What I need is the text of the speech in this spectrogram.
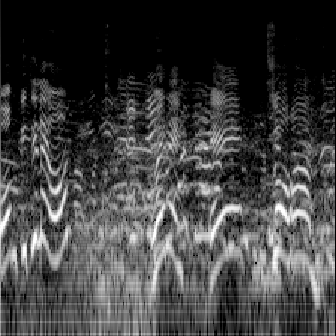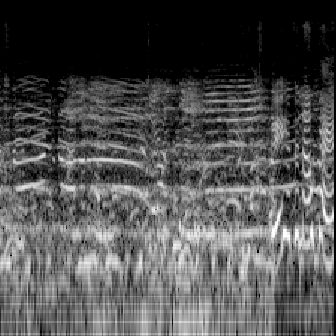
ओम किती ओम वय रे ए सोहम काय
